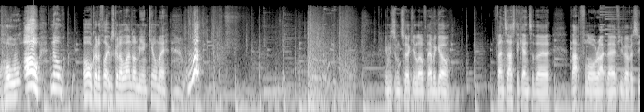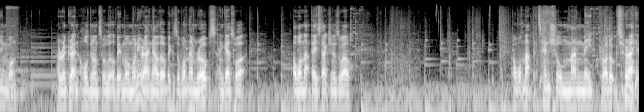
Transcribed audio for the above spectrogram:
Oh, oh, no. Oh, God, I thought he was going to land on me and kill me. Whoop. Give me some turkey love. There we go. Fantastic end to the that floor right there if you've ever seen one. I regret holding on to a little bit more money right now, though, because I want them ropes. And guess what? I want that paste action as well. I want that potential man-made product right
